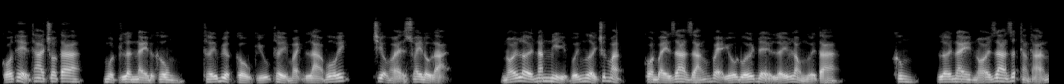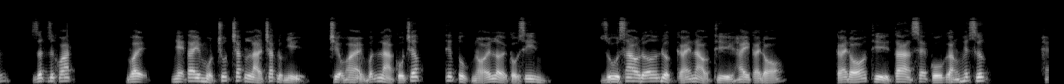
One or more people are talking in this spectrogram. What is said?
Có thể tha cho ta, một lần này được không? Thấy việc cầu cứu thầy mạnh là vô ích, triệu hoài xoay đầu lại nói lời năn nỉ với người trước mặt, còn bày ra dáng vẻ yếu đuối để lấy lòng người ta. Không, lời này nói ra rất thẳng thắn, rất dứt khoát. Vậy, nhẹ tay một chút chắc là chắc được nhỉ, triệu hoài vẫn là cố chấp, tiếp tục nói lời cầu xin. Dù sao đỡ được cái nào thì hay cái đó. Cái đó thì ta sẽ cố gắng hết sức.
